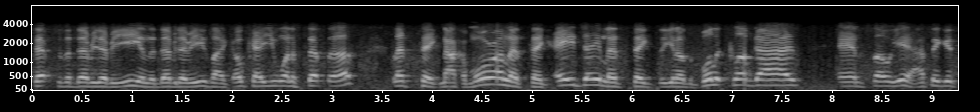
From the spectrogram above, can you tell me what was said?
step to the WWE, and the WWE's like, okay, you want to step to us? Let's take Nakamura, let's take AJ, let's take the you know the Bullet Club guys, and so yeah, I think it's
